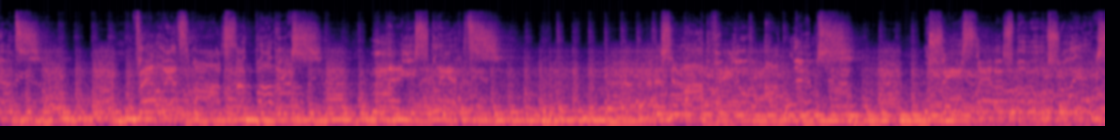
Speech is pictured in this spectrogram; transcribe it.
Viens. Vēl viens vārds tad paliks neizkliegts. Ja man viņu atņems, uz šīs zemes būšu liekas,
